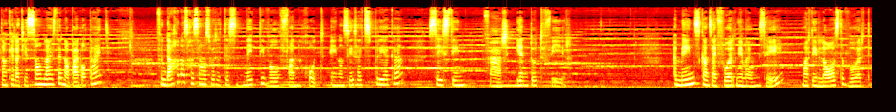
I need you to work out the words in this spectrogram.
Dankie dat jy saam luister na Bybeltyd. Vandag gaan ons gesels oor dit is net die wil van God en ons lees uit Spreuke 16 vers 1 tot 4. 'n Mens kan sy voornemings hê, maar die laaste woord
